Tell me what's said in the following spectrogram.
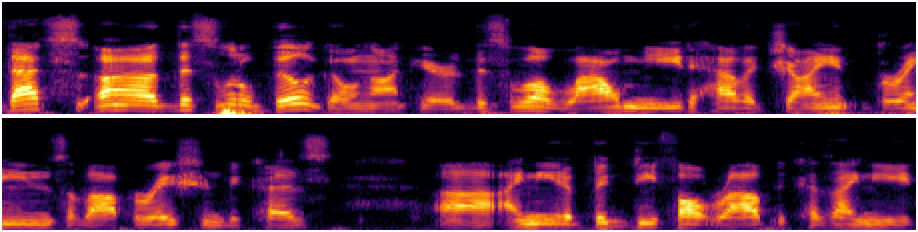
that's uh, this little build going on here. This will allow me to have a giant brains of operation because uh, I need a big default route because I need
